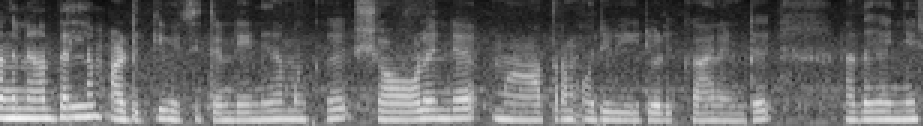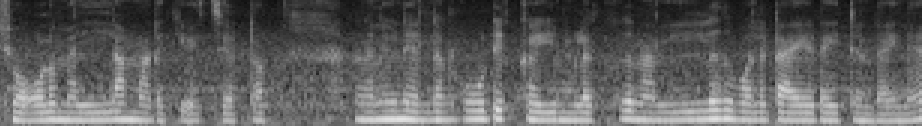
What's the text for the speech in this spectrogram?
അങ്ങനെ അതെല്ലാം അടുക്കി വെച്ചിട്ടുണ്ട്. ഇനി നമുക്ക് ഷോളിന്റെ മാത്രം ഒരു വീഡിയോ എടുക്കാനുണ്ട്. അത് കഴിഞ്ഞ് ഷോളും എല്ലാം മടക്കി വെച്ച് കേട്ടോ. അങ്ങനെ പിന്നെ എല്ലാം കൂടി കഴിയുമ്പോഴേക്ക് നല്ലതുപോലെ ടയർഡായിട്ടുണ്ട് അതിന്.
